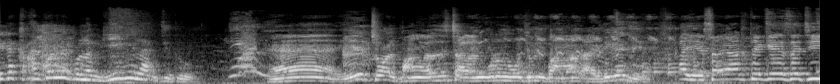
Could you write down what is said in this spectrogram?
এটা কার করলে বললাম? লাগছে তো। হ্যাঁ এ চল বাংলাদেশ চালান করে দেবো তুমি বাংলা ঠিক আছে। এসআইআর থেকে এসেছি।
